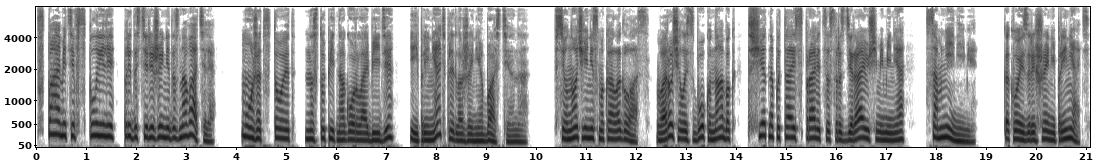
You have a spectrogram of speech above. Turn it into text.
В памяти всплыли предостережения дознавателя. Может, стоит наступить на горло обиде и принять предложение Бастиана? Всю ночь я не смыкала глаз, ворочалась сбоку на бок, тщетно пытаясь справиться с раздирающими меня сомнениями. Какое из решений принять?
